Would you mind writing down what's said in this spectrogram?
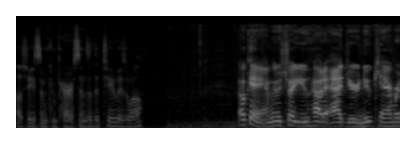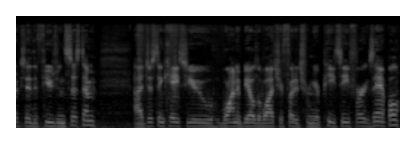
I'll show you some comparisons of the two as well. Okay, I'm going to show you how to add your new camera to the Fusion system. Uh, just in case you want to be able to watch your footage from your PC, for example.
